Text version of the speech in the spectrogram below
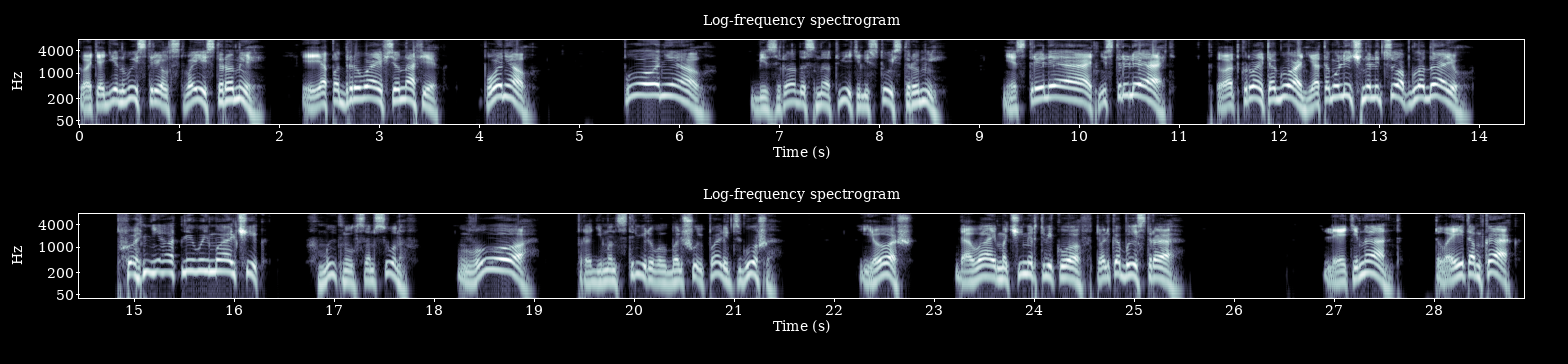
Хоть один выстрел с твоей стороны, и я подрываю все нафиг. Понял? Понял, безрадостно ответили с той стороны. Не стрелять, не стрелять. Кто откроет огонь, я тому лично лицо обгладаю. Понятливый мальчик, хмыкнул Самсонов. Во! продемонстрировал большой палец Гоша. Ёж, давай мочи мертвяков, только быстро. Лейтенант, твои там как?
